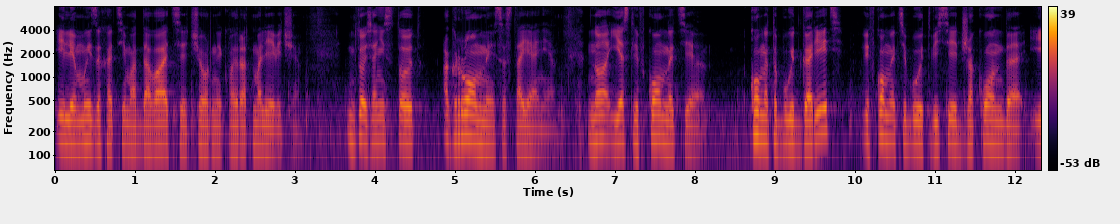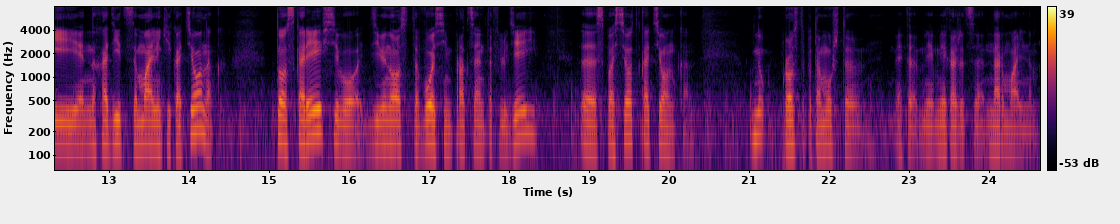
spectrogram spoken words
Или мы захотим отдавать черный квадрат Малевича. Ну, то есть они стоят огромные состояния. Но если в комнате комната будет гореть, и в комнате будет висеть Джаконда и находиться маленький котенок, то, скорее всего, 98% людей э, спасет котенка. Ну, просто потому что это, мне, мне кажется, нормальным.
